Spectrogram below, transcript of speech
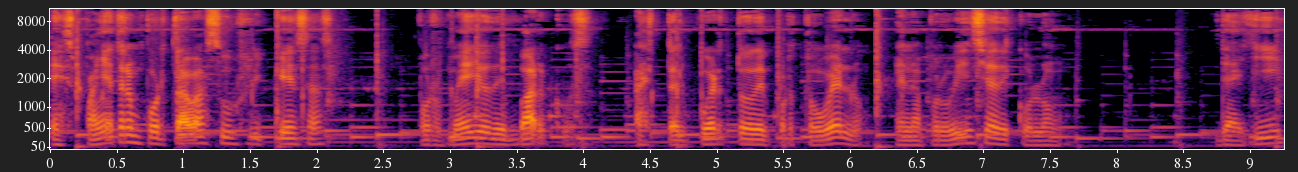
España transportaba sus riquezas por medio de barcos hasta el puerto de Portobelo, en la provincia de Colón. De allí,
